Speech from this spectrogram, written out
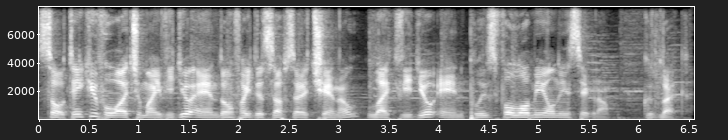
So thank you for watching my video and don't forget to subscribe channel, like video and please follow me on Instagram. Good luck.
